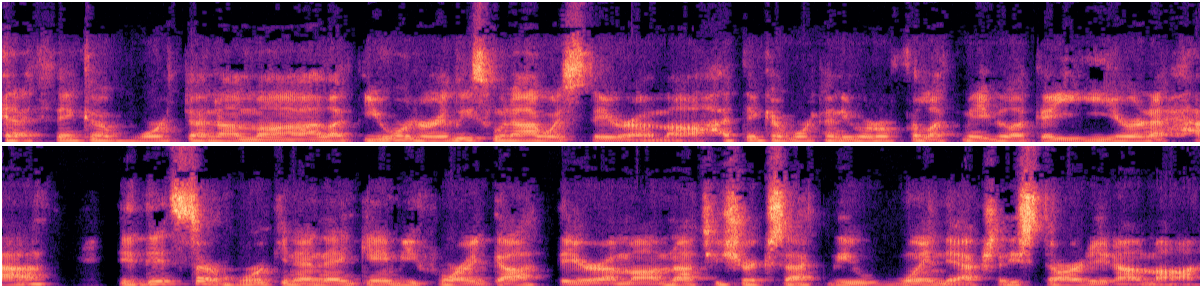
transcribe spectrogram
and I think I've worked on um uh, like the order. At least when I was there, um, uh, I think I worked on the order for like maybe like a year and a half. They did start working on that game before I got there. Um, I'm not too sure exactly when they actually started. Um, uh,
